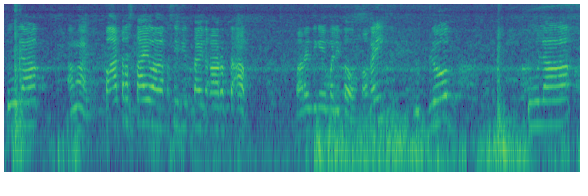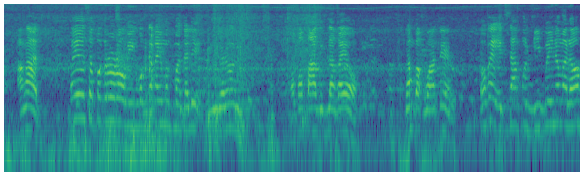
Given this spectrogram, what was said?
tulak, angat. Paatras tayo ha, kasi dito tayo nakaharap sa up. Para hindi kayo malito. Okay? Lublog, tulak, angat. Ngayon sa pagro-rowing, huwag na kayo magmadali. Yung gano'n. Mapapagod lang kayo. Ng backwater. Okay, example, giveaway naman, oh.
